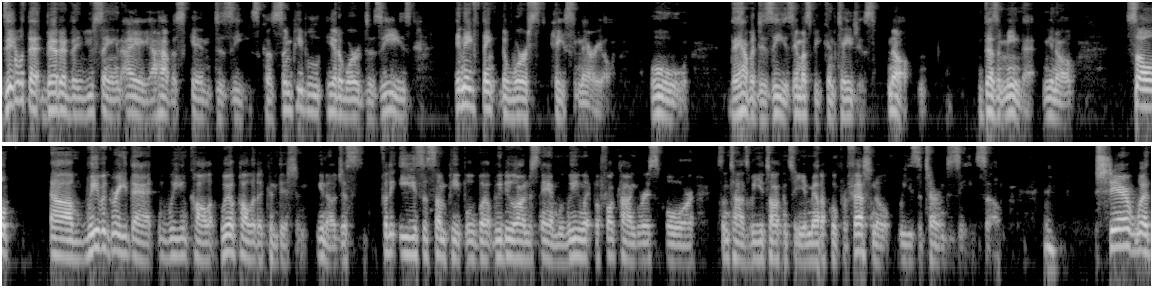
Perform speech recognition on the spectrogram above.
deal with that better than you saying, "Hey, I have a skin disease," because some people hear the word disease and they think the worst case scenario. Oh, they have a disease; it must be contagious. No, it doesn't mean that. You know, So um, we've agreed that we can call it, we'll call it a condition, you know, just for the ease of some people. But we do understand when we went before Congress, or sometimes when you're talking to your medical professional, we use the term disease. So mm. share with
